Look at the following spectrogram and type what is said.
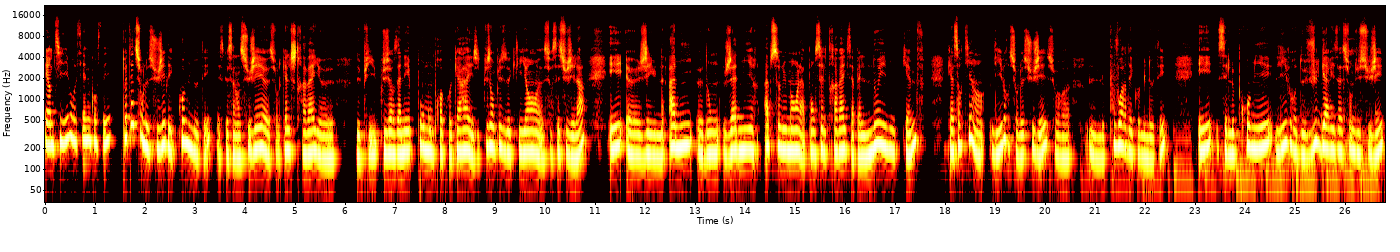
Et un petit livre aussi à nous conseiller? Peut-être sur le sujet des communautés, parce que c'est un sujet euh, sur lequel je travaille depuis plusieurs années pour mon propre cas et j'ai de plus en plus de clients euh, sur ces sujets-là. Et euh, j'ai une amie euh, dont j'admire absolument la pensée et le travail qui s'appelle Noémie Kempf, qui a sorti un livre sur le sujet, sur le pouvoir des communautés. Et c'est le premier livre de vulgarisation du sujet.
